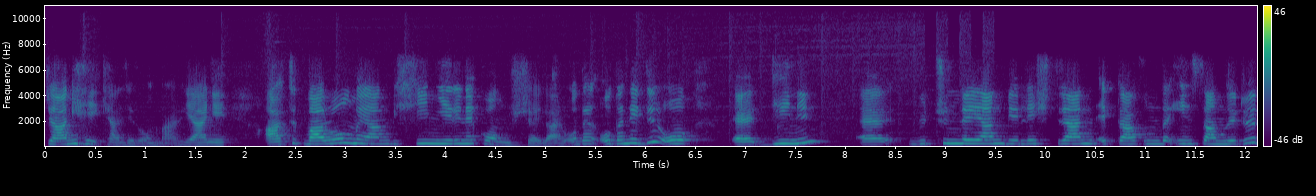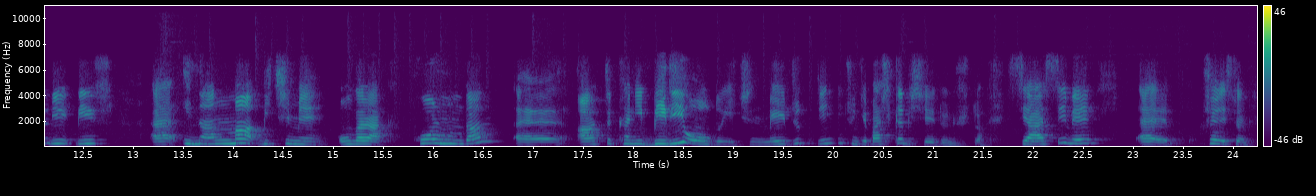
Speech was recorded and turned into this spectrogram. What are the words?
cami heykelleri onlar. Yani artık var olmayan bir şeyin yerine konmuş şeyler. O da, o da nedir? O e, dinin e, bütünleyen, birleştiren etrafında insanları bir, bir e, inanma biçimi olarak formundan e, artık hani beri olduğu için mevcut din çünkü başka bir şeye dönüştü. Siyasi ve e, şöyle söyleyeyim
